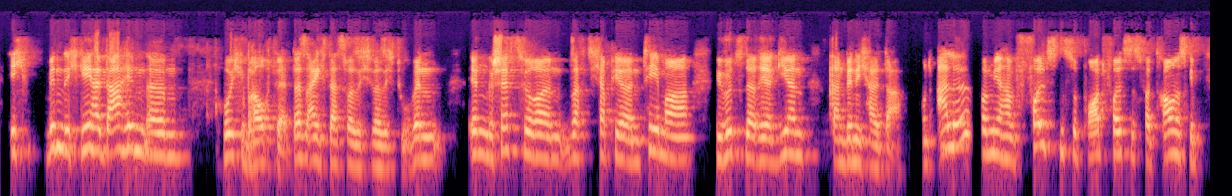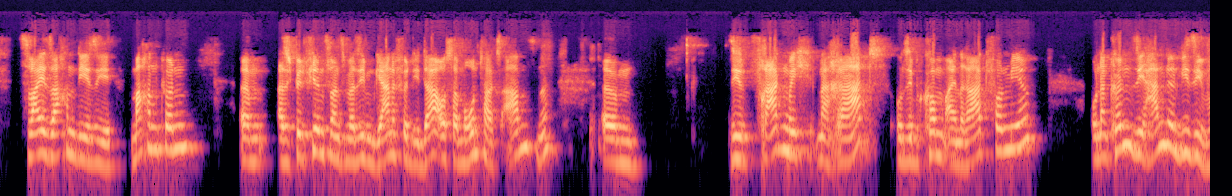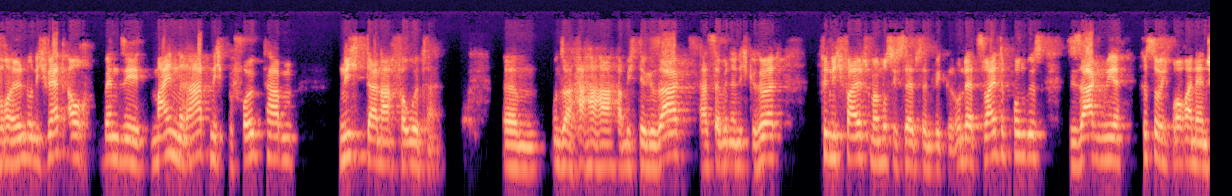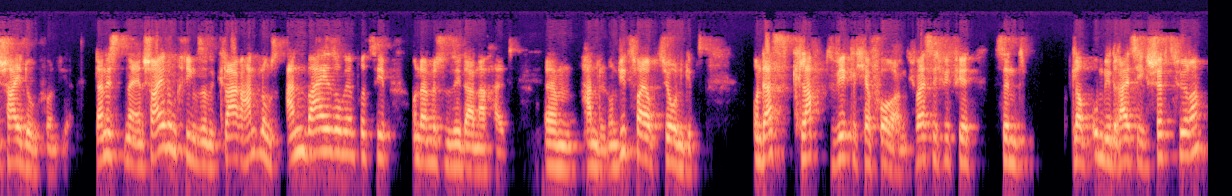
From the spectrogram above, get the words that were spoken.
ich bin, ich gehe halt dahin, ähm, wo ich gebraucht werde. Das ist eigentlich das, was ich, was ich tue. Wenn irgendein Geschäftsführer sagt, ich habe hier ein Thema, wie würdest du da reagieren, dann bin ich halt da. Und alle von mir haben vollsten Support, vollstes Vertrauen. Es gibt zwei Sachen, die sie machen können. Ähm, also ich bin 24 mal 7 gerne für die da, außer montags abends. Ne? Ähm, sie fragen mich nach Rat und sie bekommen einen Rat von mir. Und dann können sie handeln, wie sie wollen. Und ich werde auch, wenn sie meinen Rat nicht befolgt haben, nicht danach verurteilen. Ähm, und sagen, hahaha, habe ich dir gesagt, hast du ja wieder nicht gehört. Finde ich falsch, man muss sich selbst entwickeln. Und der zweite Punkt ist, sie sagen mir, Christoph, ich brauche eine Entscheidung von dir. Dann ist eine Entscheidung, kriegen sie eine klare Handlungsanweisung im Prinzip und dann müssen sie danach halt ähm, handeln. Und die zwei Optionen gibt's. Und das klappt wirklich hervorragend. Ich weiß nicht, wie viel sind, glaube um die 30 Geschäftsführer.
